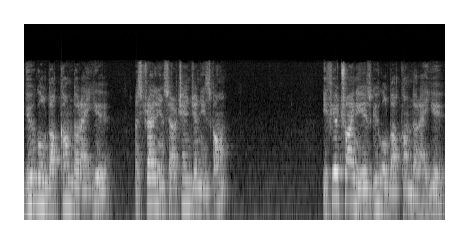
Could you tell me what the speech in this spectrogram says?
google.com.au Australian search engine is gone. If you're trying to use google.com.au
